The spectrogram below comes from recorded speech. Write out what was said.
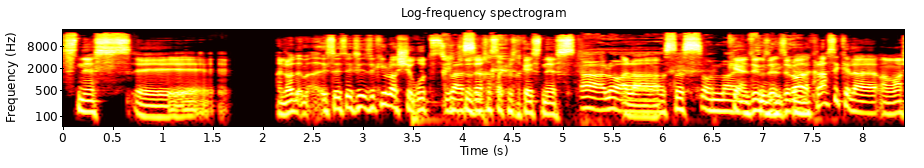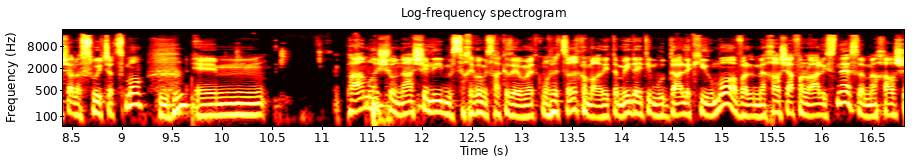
SNES. אני לא יודע, זה- זה- זה זה כאילו השירות לך לשחק משחקי SNES. אה לא ה SNES Online. כן, זה- זה- זה לא כן. על ה Classic אלא ממש על ה Switch עצמו. אמ, פעם ראשונה שלי משחק במשחק הזה באמת כמו שצריך כלומר אני תמיד הייתי מודע לקיומו אבל מאחר שאף פעם לא היה לי סנס ומאחר ש...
